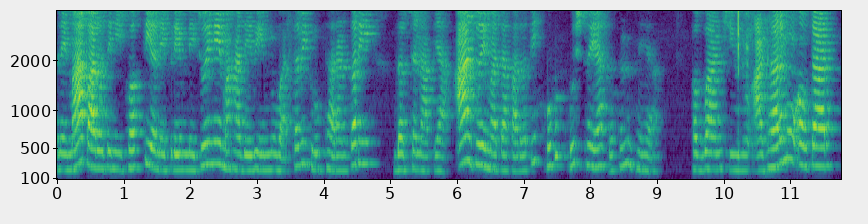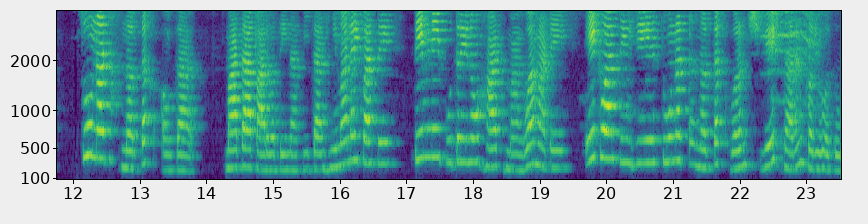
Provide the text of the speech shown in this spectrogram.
અને મા પાર્વતીની ભક્તિ અને પ્રેમને જોઈને મહાદેવે એમનું વાસ્તવિક રૂપ ધારણ કરી દર્શન આપ્યા. આ જોઈ માતા પાર્વતી ખૂબ ખુશ થયા, પ્રસન્ન થયા. ભગવાન શિવનો આધારમું અવતાર, સુનટ નર્તક અવતાર. માતા પાર્વતીના પિતા હિમાલય પાસે તેમની પુત્રીનો હાથ માંગવા માટે એકવાર શિવજીએ સુનટ નર્તક વંશ વેશ ધારણ કર્યો હતો.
